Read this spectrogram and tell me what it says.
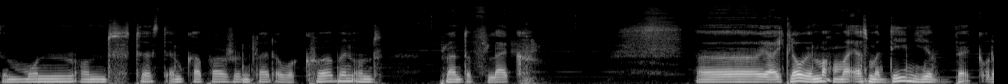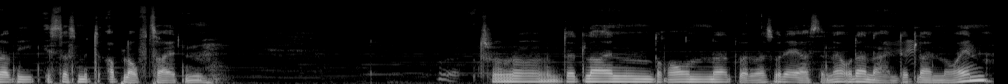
Dem Moon und Test MK Parachute Flight over Kerbin und Plant a Flag. Äh, ja, ich glaube, wir machen mal erstmal den hier weg. Oder wie ist das mit Ablaufzeiten? Deadline 300, warte, das war der erste, ne? Oder nein? Deadline 9.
